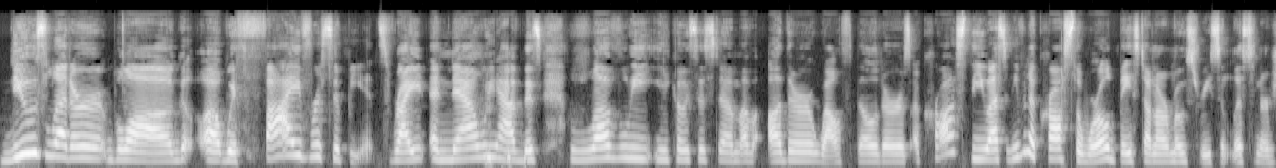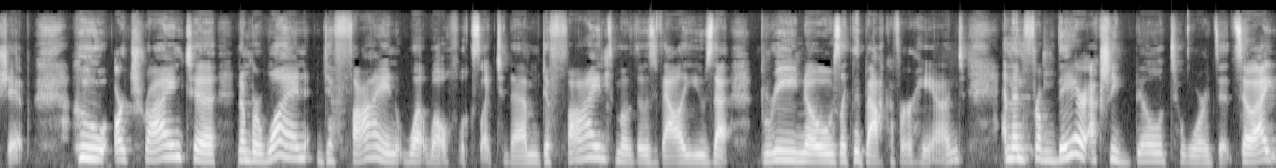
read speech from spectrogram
newsletter blog uh, with five recipients, right? And now we have this lovely ecosystem of other wealth builders across the US and even across the world based on our most recent listenership who are trying to, number one, define what wealth looks like to them, define some of those values that Bri knows like the back of her hand and then from there actually build towards it so i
